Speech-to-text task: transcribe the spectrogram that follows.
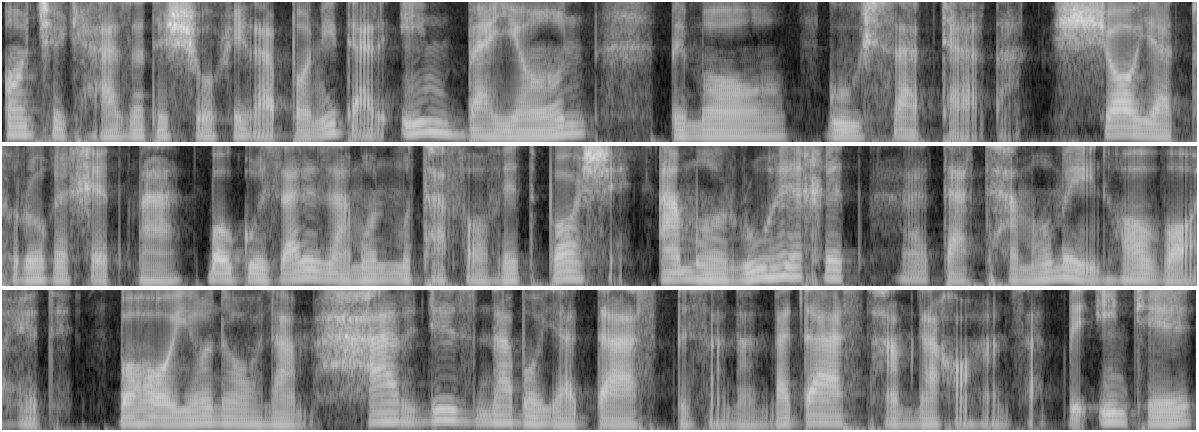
آنچه که حضرت شوقی ربانی در این بیان به ما گوشزد کردن. شاید طرق خدمت با گذر زمان متفاوت باشه اما روح خدمت در تمام اینها واحده. باهایان عالم هرگز نباید دست بزنند و دست هم نخواهند زد به اینکه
